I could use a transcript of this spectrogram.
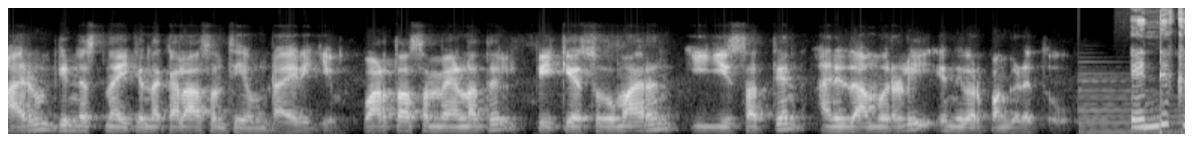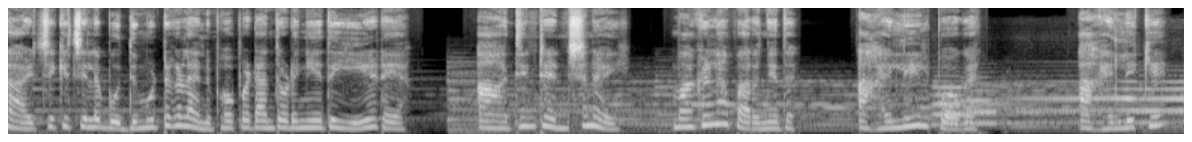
അരുൺ ഗിന്നസ് നയിക്കുന്ന കലാസന്ധ്യ ഉണ്ടായിരിക്കും. വാർത്താ സമ്മേളനത്തിൽ P K Sukumaran E G Sathyan Anitha Murali എന്നിവർ പങ്കെടുത്തു. എന്റെ കാഴ്ചയ്ക്ക് ചില ബുദ്ധിമുട്ടുകൾ അനുഭവപ്പെടാൻ തുടങ്ങിയത് ഈയിടെയാ. ആദ്യം ടെൻഷനായി. മകളാ പറഞ്ഞത് അഹല്യയിൽ പോകാൻ. അഹല്യയ്ക്ക്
